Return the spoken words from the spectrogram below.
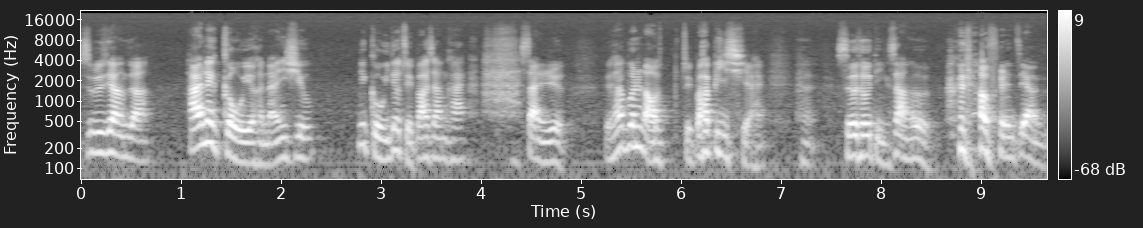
是不是这样子啊？还有那狗也很难修，那狗一定要嘴巴张开，散热，它不能老嘴巴闭起来，舌头顶上颚，它不能这样子，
